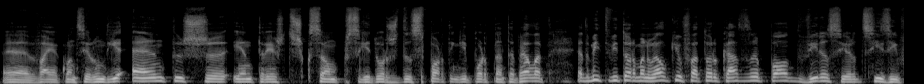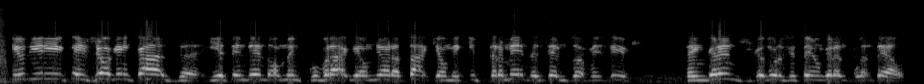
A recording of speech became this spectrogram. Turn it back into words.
eh, vai acontecer um dia antes eh, entre estes que são perseguidores de Sporting e Porto na tabela. Admite Vitor Manuel que o fator casa pode vir a ser decisivo. Eu diria que quem joga em casa e atendendo ao momento que o Braga é o melhor ataque, é uma equipe tremenda em termos ofensivos, tem grandes jogadores e tem um grande plantel.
